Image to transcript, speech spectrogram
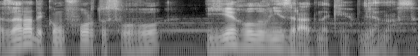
заради комфорту свого є головні зрадники для нас.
